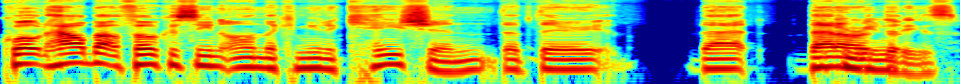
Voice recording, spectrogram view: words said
Quote, how about focusing on the communication that they that that are the, Communities.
